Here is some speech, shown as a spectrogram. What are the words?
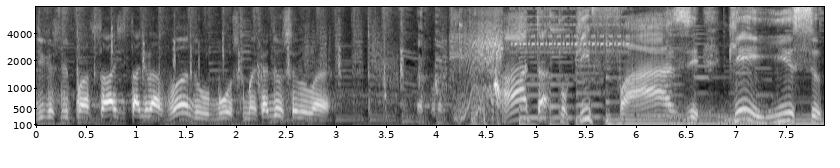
Diga-se de passagem, tá gravando o Bosco, mas cadê o celular? Ah, tá. Pô, que fase! Que isso!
